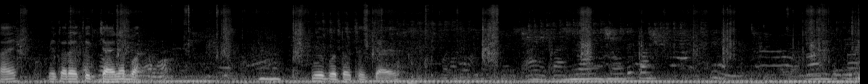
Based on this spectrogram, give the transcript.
ส่มีตัวใดทึกใจนะบ่มีบ่ตัวทึกใจอ่านการย่างย่างไปก่อนย่างไปก่อน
